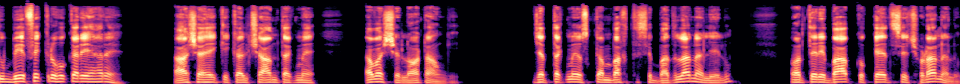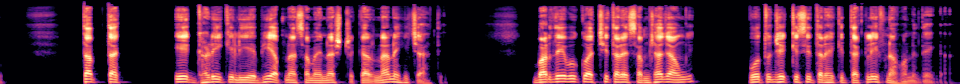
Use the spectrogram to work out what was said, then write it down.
तू बेफिक्र होकर यहाँ रह। आशा है कि कल शाम तक मैं अवश्य लौट आऊँगी। जब तक मैं उस कमबख्त से बदला न ले लूँ और तेरे बाप को कैद से छुड़ा न लूँ, तब तक एक घड़ी के लिए भी अपना समय नष्ट करना नहीं चाहती। बरदेवू को अच्छी तरह समझा जाऊँगी। वो तुझे किसी तरह की तकलीफ़ न होने देगा।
